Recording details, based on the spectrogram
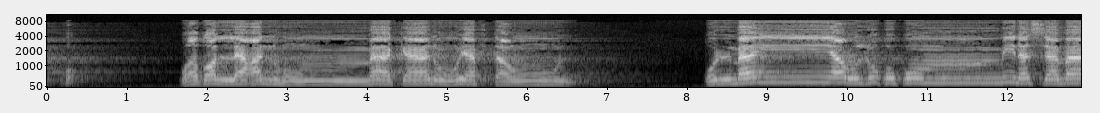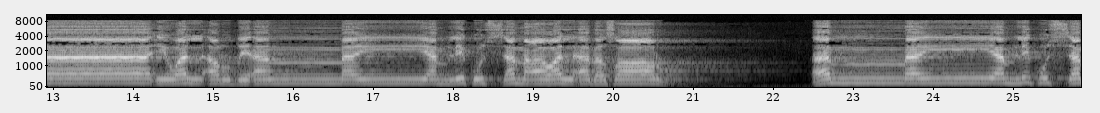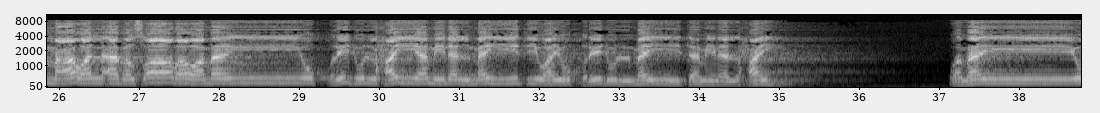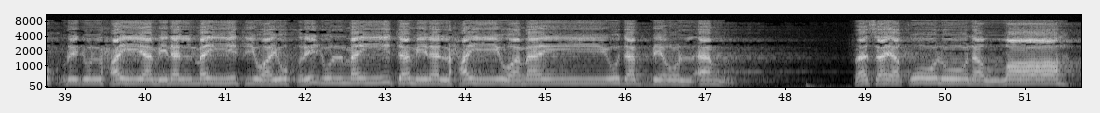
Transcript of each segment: وضل عنهم ما كانوا يفترون. قل من يرزقكم من السماء والأرض أم من يملك السمع والأبصار أَمَّن يَمْلِكُ السَّمْعَ وَالْأَبْصَارَ وَمَن يُخْرِجُ الْحَيَّ مِنَ الْمَيِّتِ وَيُخْرِجُ الْمَيِّتَ مِنَ الْحَيِّ وَمَن يُخْرِجُ الْحَيَّ مِنَ الْمَيِّتِ وَيُخْرِجُ الْمَيِّتَ مِنَ الْحَيِّ وَمَن يُدَبِّرُ الْأَمْرَ فَسَيَقُولُونَ اللَّهُ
